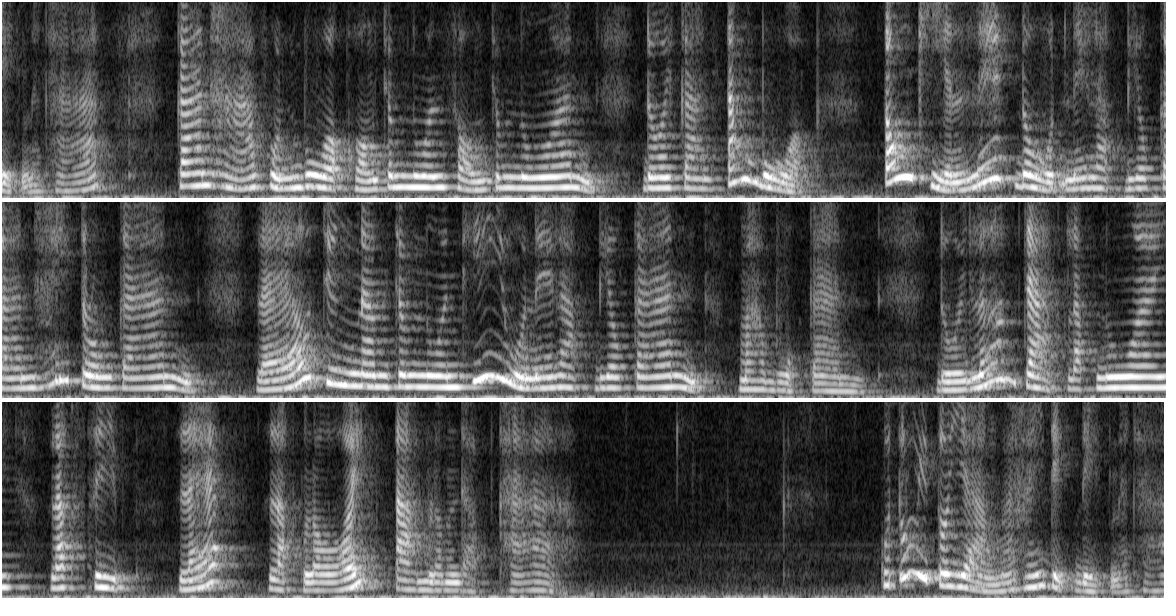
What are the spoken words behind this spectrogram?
ด็กๆนะคะ การหาผลบวกของจำนวนสองจำนวน โดยการตั้งบวก ต้องเขียนเลขโดดในหลักเดียวกันให้ตรงกัน แล้วจึงนำจำนวนที่อยู่ในหลักเดียวกันมาบวกกัน โดยเริ่มจากหลักหน่วย หลักสิบ และหลักร้อยตามลำดับค่ะกูต้องมีตัวอย่างมาให้เด็กๆนะคะ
